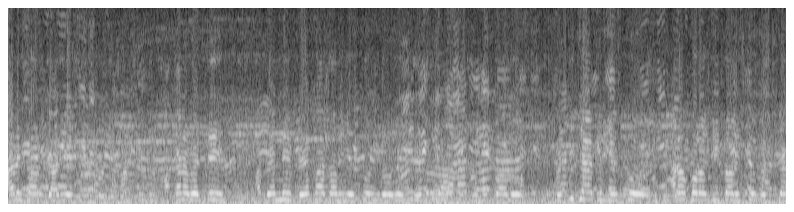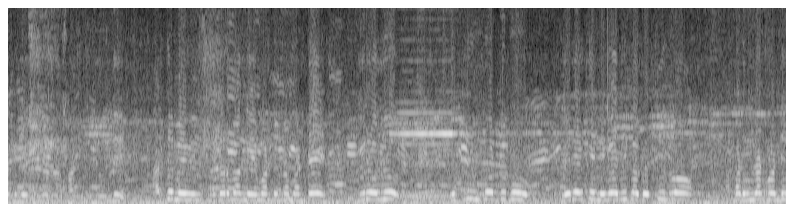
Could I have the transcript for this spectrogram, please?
ఆదేశాలు జారీ చేసినటువంటి పరిస్థితులు పక్కన పెట్టి అవన్నీ బేఖాదారు చేస్తూ ఈరోజు కేంద్ర రాష్ట్ర ప్రభుత్వాలు వెట్టి చాకరీ చేస్తూ అరకొర జీతాలు ఇస్తూ వెట్టి చాకరీ చేసినటువంటి పరిస్థితి ఉంది. అయితే మేము ఈ సందర్భంగా ఏమంటున్నామంటే ఈరోజు సుప్రీంకోర్టుకు ఏదైతే నివేదిక పెట్టిందో అక్కడ ఉన్నటువంటి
